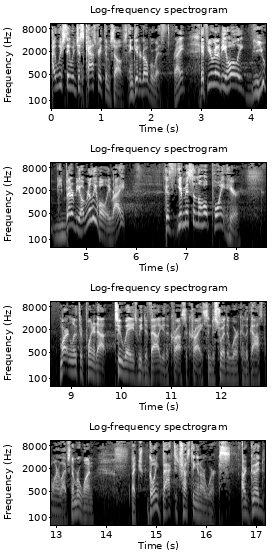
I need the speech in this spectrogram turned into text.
I wish they would just castrate themselves and get it over with, right? If you're going to be holy, you, you better be really holy, right? Because you're missing the whole point here. Martin Luther pointed out two ways we devalue the cross of Christ and destroy the work of the gospel in our lives. Number one, by tr- going back to trusting in our works, our good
